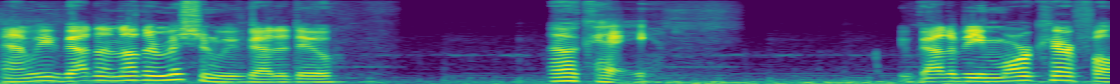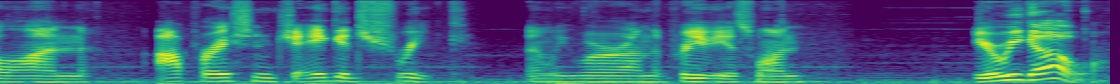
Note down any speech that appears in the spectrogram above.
And we've got another mission we've got to do. Okay. We've got to be more careful on Operation Jagged Shriek than we were on the previous one. Here we go.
